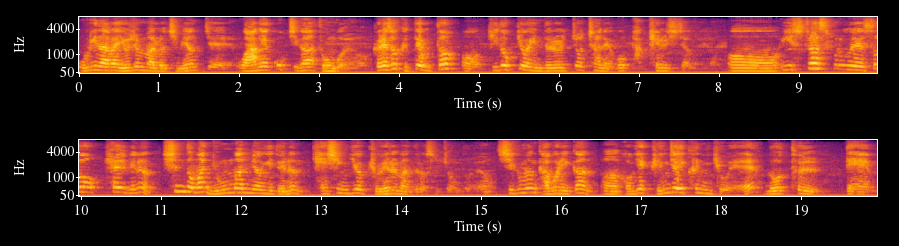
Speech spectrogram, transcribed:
우리나라 요즘 말로 치면 이제 왕의 꼭지가 돈 거예요. 그래서 그때부터 어, 기독교인들을 쫓아내고 박해를 시작을 해요. 어, 이 스트라스부르에서 켈빈은 신도만 6만 명이 되는 개신교 교회를 만들었을 정도예요. 지금은 가보니까 어, 거기에 굉장히 큰 교회, 노틀댐,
